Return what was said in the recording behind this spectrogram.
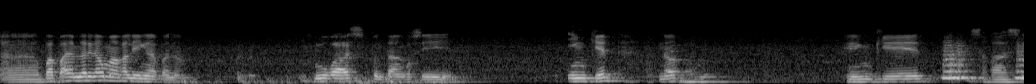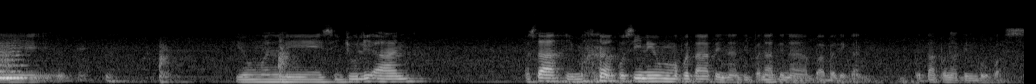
ah papaalam na rin ako mga kalingap. Ano? Bukas, puntahan ko si Inkit. No? Hingkit, saka si yung ano ni si Julian. Basta yung mga kung sino yung mapunta natin na hindi pa natin na babalikan. Punta po natin bukas.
